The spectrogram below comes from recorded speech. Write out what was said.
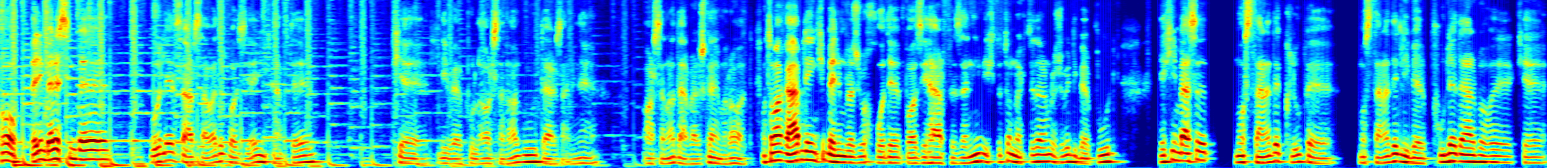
خب بریم برسیم به گل سرسود بازی این هفته که لیورپول آرسنال بود در زمین آرسنال در ورزشگاه امارات. من قبل اینکه بریم راجع به خود بازی حرف بزنیم یک دو تا نکته دارم راجع به لیورپول. یکی این بحث مستند کلوپ مستند لیورپول در واقع که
